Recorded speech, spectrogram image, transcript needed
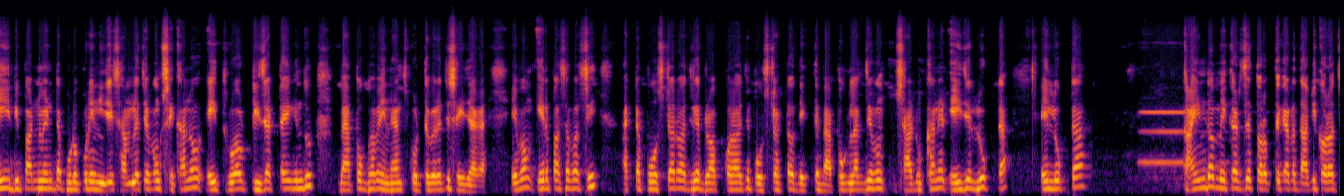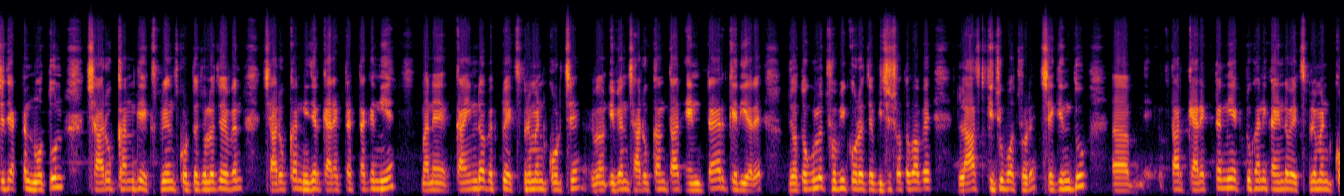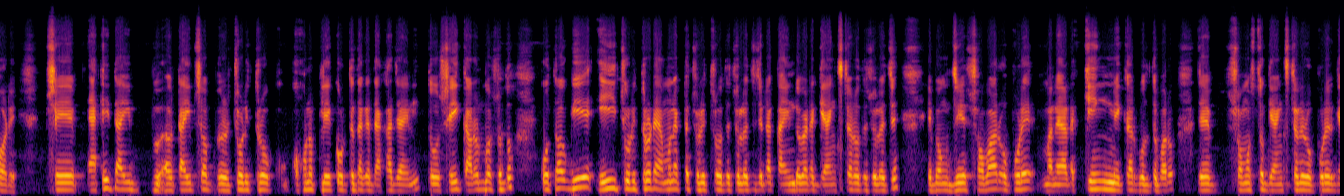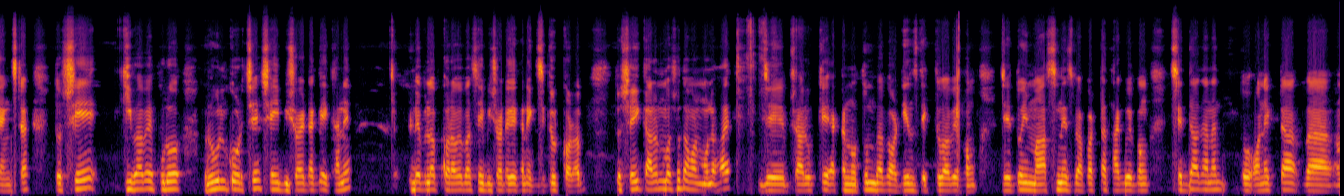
এই ডিপার্টমেন্টটা পুরোপুরি নিজেই সামলেছে এবং সেখানেও এই থ্রু আউট টিজারটাই কিন্তু ব্যাপকভাবে এনহ্যান্স করতে পেরেছে সেই জায়গায়। এবং এর পাশাপাশি একটা পোস্টারও আজকে ড্রপ করা হয়েছে। পোস্টারটাও দেখতে ব্যাপক লাগছে এবং শাহরুখ খানের এই যে লুকটা এই লুকটা কাইন্ড অফ মেকার্স এর তরফ থেকে একটা দাবি করা হচ্ছে যে একটা নতুন শাহরুখ খানকে এক্সপিরিয়েন্স করতে চলেছে। ইভেন শাহরুখ খান নিজের ক্যারেক্টারটাকে নিয়ে মানে কাইন্ড অফ একটু এক্সপেরিমেন্ট করছে। এবং ইভেন শাহরুখ খান তার এন্টায়ার কেরিয়ারে যতগুলো ছবি করেছে, বিশেষতভাবে লাস্ট কিছু বছরে, সে কিন্তু তার ক্যারেক্টার নিয়ে একটুখানি কাইন্ড অফ এক্সপেরিমেন্ট করে। সে একই টাইপ টাইপস অফ চরিত্র কখনো প্লে করতে তাকে দেখা যায়নি। তো সেই কারণবশত কোথাও গিয়ে এই চরিত্রটা এমন একটা চরিত্র হতে চলেছে, যেটা কাইন্ড অফ একটা গ্যাংস্টার হতে চলেছে এবং যে সবার ওপরে মানে একটা কিং মেকার বলতে পারো, যে সমস্ত গ্যাংস্টারের ওপরের গ্যাংস্টার তো সে কীভাবে পুরো রুল করছে সেই বিষয়টাকে এখানে ডেভেলপ করাবে বা সেই বিষয়টাকে এখানে এক্সিকিউট করাবে। তো সেই কারণবশত আমার মনে হয় যে শাহরুখকে একটা নতুন ভাবে অডিয়েন্স দেখতে পাবে এবং যেহেতু ওই মাসনেস ব্যাপারটা থাকবে এবং সিদ্ধার্থ আনন্দ তো অনেকটা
